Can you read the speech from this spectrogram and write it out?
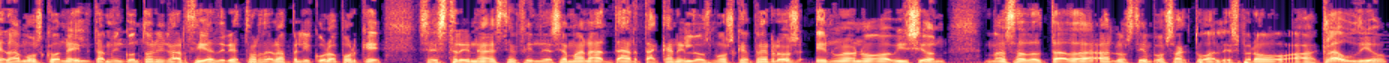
quedamos con él, también con Tony García, director de la película, porque se estrena este fin de semana D'Artagnan y los Mosqueperros en una nueva visión más adaptada a los tiempos actuales. Pero a Claudio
